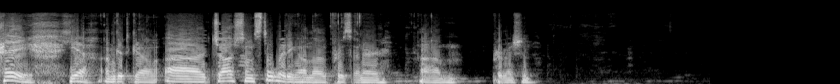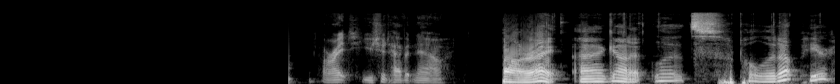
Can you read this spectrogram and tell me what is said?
Hey, yeah, I'm good to go. Uh, Josh, I'm still waiting on the presenter um, permission. All right, you should have it now. All right, I got it. Let's pull it up here.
